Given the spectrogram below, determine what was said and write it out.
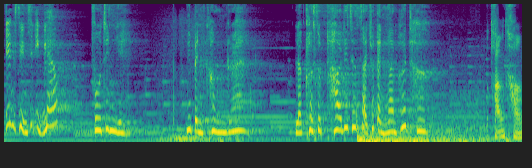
แย่งสินฉันอีกแล้ว ฟูจินเย่นี่เป็นครั้งแรก และครั้งสุดท้ายที่ฉันใส่ชุดแต่งงานเพื่อเธอถังถัง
